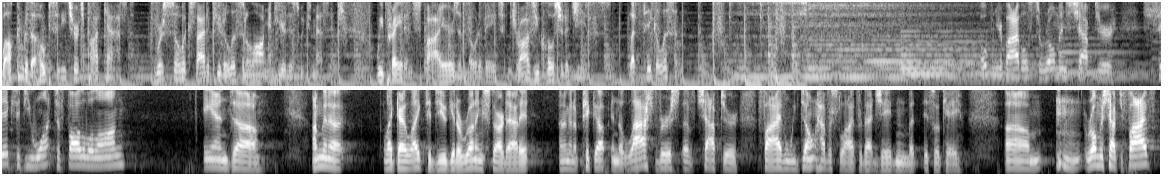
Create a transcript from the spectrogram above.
welcome to the Hope City Church podcast. We're so excited for you to listen along and hear this week's message. We pray it inspires and motivates and draws you closer to Jesus. Let's take a listen. Open your Bibles to Romans chapter 6 if you want to follow along. And uh, I'm going to, like I like to do, get a running start at it and I'm going to pick up in the last verse of chapter 5. And we don't have a slide for that, Jaden, but it's okay. Um, Romans chapter 5,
